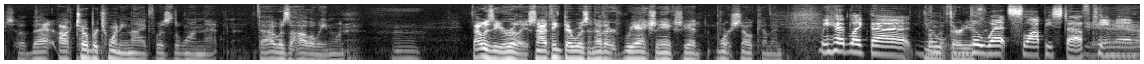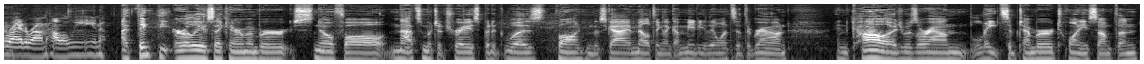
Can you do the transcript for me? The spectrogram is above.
So that October 29th was the one that that was the Halloween one. Hmm. That was the earliest, and I think there was another. We actually actually had more snow coming. We had like the the, the 30th. the wet sloppy stuff came in right around Halloween. I think the earliest I can remember snowfall, not so much a trace, but it was falling from the sky and melting like immediately once at the ground. In college was around late September, twenty something.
